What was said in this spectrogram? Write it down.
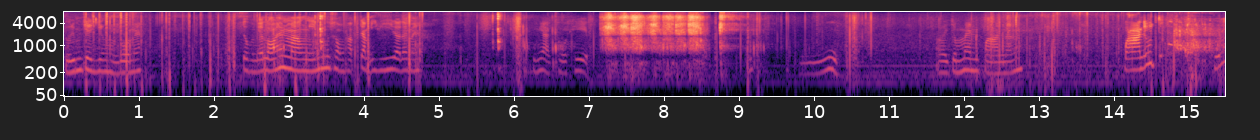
ดูดิมันจะยิงผมโดนไหมเดี๋ยวผมจะรอให้มันมาตรงนี้ท่านผู้ชมครับจำอีพีที่เราได้ไหมผมอยากโชว์เทพโอ้โหอะไรจะแม่นปานนั้น ปานนี่เฮ้ย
